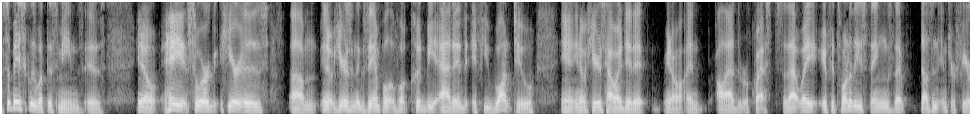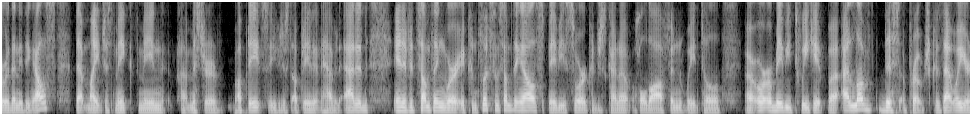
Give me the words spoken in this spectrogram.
So basically, what this means is, you know, hey Sorg, here is um, you know, here's an example of what could be added if you want to, and you know, here's how I did it, you know, and I'll add the request. So that way, if it's one of these things that doesn't interfere with anything else, that might just make the main uh, Mister update. So you can just update it and have it added. And if it's something where it conflicts with something else, maybe Sorg could just kind of hold off and wait till, uh, or, or maybe tweak it. But I love this approach because that way you're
